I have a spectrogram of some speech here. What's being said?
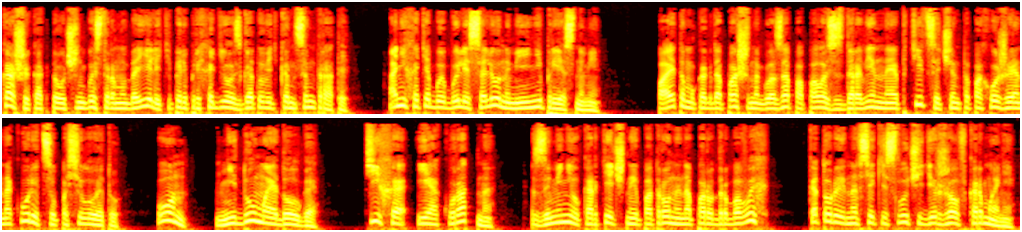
Каши как-то очень быстро надоели, теперь приходилось готовить концентраты. Они хотя бы были солеными и непресными. Поэтому, когда Паше на глаза попалась здоровенная птица, чем-то похожая на курицу по силуэту, он, не думая долго, тихо и аккуратно заменил картечные патроны на пару дробовых, которые на всякий случай держал в кармане.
